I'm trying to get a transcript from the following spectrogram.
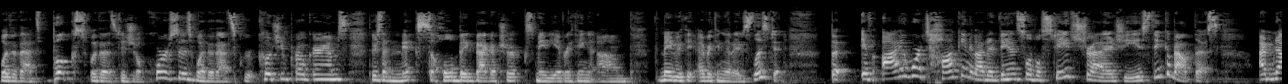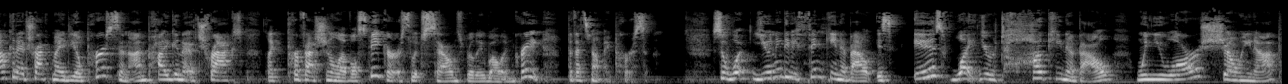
Whether that's books, whether that's digital courses, whether that's group coaching programs, there's a mix, a whole big bag of tricks, maybe everything, um, maybe everything that I just listed. But if I were talking about advanced level stage strategies, think about this. I'm not going to attract my ideal person. I'm probably going to attract like professional level speakers, which sounds really well and great, but that's not my person. So what you need to be thinking about is, is what you're talking about when you are showing up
